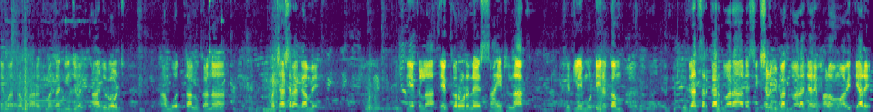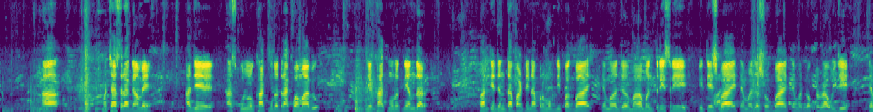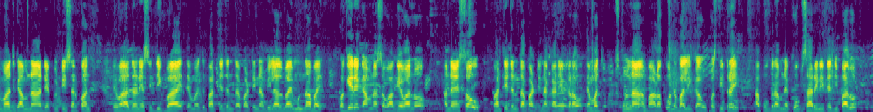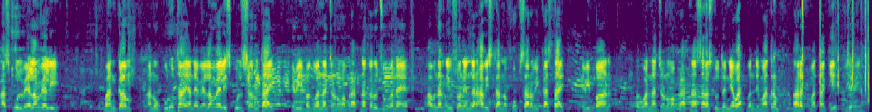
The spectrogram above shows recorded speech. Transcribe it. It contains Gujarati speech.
માત્ર ભારત માતા કી જય આજ રોજ આમોદ તાલુકાના મછાસરા ગામે એક લાખ એક કરોડ ને સાહીઠ લાખ જેટલી મોટી રકમ ગુજરાત સરકાર દ્વારા અને શિક્ષણ વિભાગ દ્વારા જ્યારે ફાળવવામાં આવી, ત્યારે આ મછાસરા ગામે આજે આ સ્કૂલનું ખાતમુહૂર્ત રાખવામાં આવ્યું. જે ખાતમુહૂર્તની અંદર ભારતીય જનતા પાર્ટીના પ્રમુખ દીપકભાઈ તેમજ મહામંત્રી શ્રી હિતેશભાઈ તેમજ અશોકભાઈ તેમજ ડૉક્ટર રાહુલજી તેમજ ગામના ડેપ્યુટી સરપંચ એવા આદરણીય સિદ્દીકભાઈ તેમજ ભારતીય જનતા પાર્ટીના બિલાલભાઈ મુન્નાભાઈ વગેરે ગામના સૌ આગેવાનો અને સૌ ભારતીય જનતા પાર્ટીના કાર્યકરો તેમજ સ્કૂલના બાળકો અને બાલિકાઓ ઉપસ્થિત રહી આ પ્રોગ્રામને ખૂબ સારી રીતે દીપાવ્યો. આ સ્કૂલ વેલમ વહેલી બાંધકામ આનું પૂરું થાય અને વહેલામ વહેલી સ્કૂલ શરૂ થાય એવી ભગવાનના ચરણોમાં પ્રાર્થના કરું છું અને આવનાર દિવસોની અંદર આ વિસ્તારનો ખૂબ સારો વિકાસ થાય એવી પણ ભગવાનના ચરણોમાં પ્રાર્થના છે અસ્તુ ધન્યવાદ. વંદે માતરમ. ભારત માતા કી જય.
